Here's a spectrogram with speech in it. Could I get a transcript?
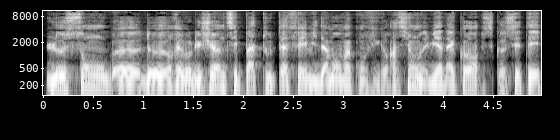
le son euh, de Revolution, c'est pas tout à fait évidemment ma configuration, on est bien d'accord, puisque c'était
